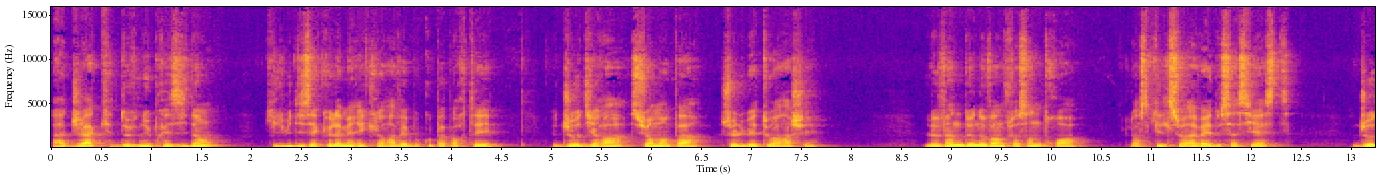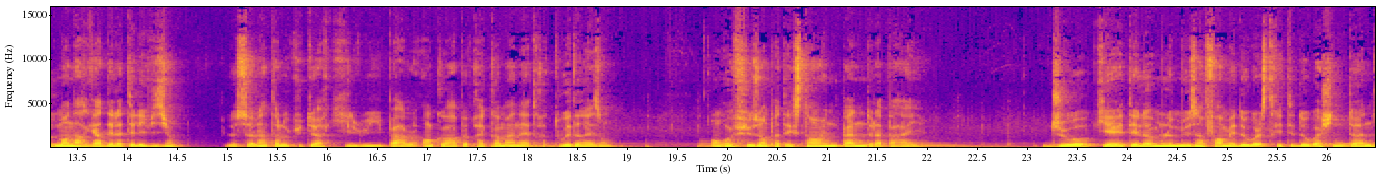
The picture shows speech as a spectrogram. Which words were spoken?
À Jack, devenu président, qui lui disait que l'Amérique leur avait beaucoup apporté, Joe dira Sûrement pas, je lui ai tout arraché. Le 22 novembre 63, lorsqu'il se réveille de sa sieste, Joe demande à regarder la télévision, le seul interlocuteur qui lui parle encore à peu près comme un être doué de raison. On refuse en prétextant une panne de l'appareil. Joe, qui a été l'homme le mieux informé de Wall Street et de Washington,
